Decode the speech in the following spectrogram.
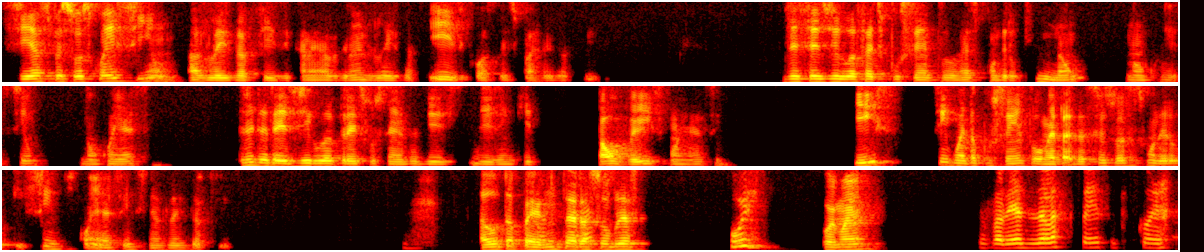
se as pessoas conheciam as leis da física, né? As grandes leis da física ou as principais leis da física. 16,7% responderam que não, não conheciam, não conhecem. 33,3% diz, dizem que talvez conhecem. E 50%, ou metade das pessoas, responderam que sim, que conhecem sim as leis da física. A outra pergunta era sobre as... Oi? Oi, mãe? Eu falei, às vezes elas pensam que conhecem.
